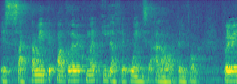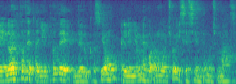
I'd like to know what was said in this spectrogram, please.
exactamente cuánto debe comer y la frecuencia a la hora que le toca. Preveniendo estos detallitos de, educación, el niño mejora mucho y se siente mucho más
